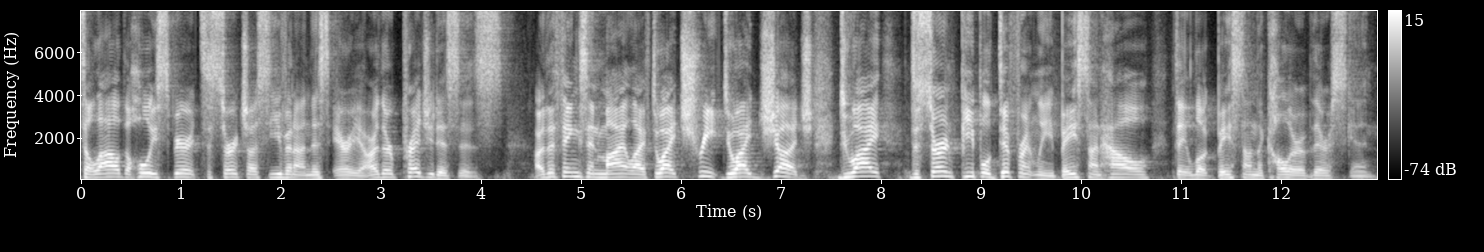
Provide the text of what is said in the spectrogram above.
to allow the Holy Spirit to search us even on this area. Are there prejudices? Are there things in my life? Do I treat? Do I judge? Do I discern people differently based on how they look, based on the color of their skin?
